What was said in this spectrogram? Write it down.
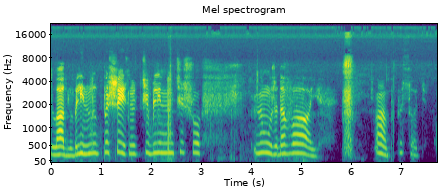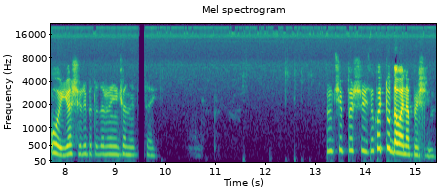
Ладно, блін, ну пишись, ну чи, блін, ну чи що. Ну уже, давай. А, пописать. Ой, я ж, ребята, даже нічого не цей. Ну чи пишись, ну хоть тут давай напишем.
